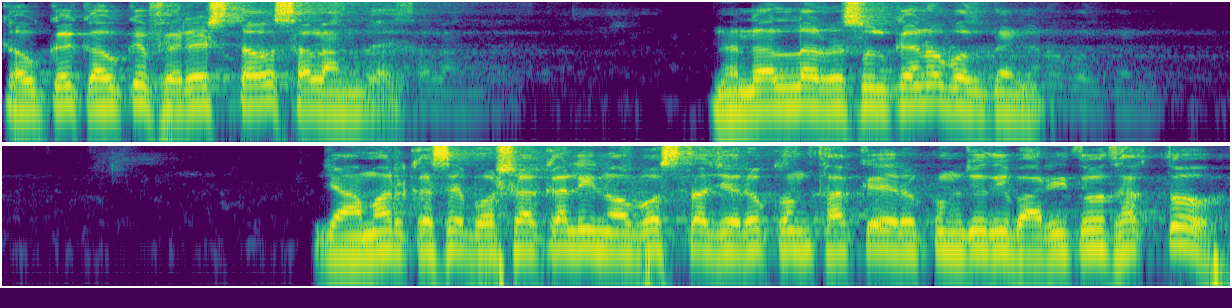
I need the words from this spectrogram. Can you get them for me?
কাউকে কাউকে ফেরেশতাও সালাম দেয়। নাহলে আল্লাহ রসুল কেন বলতেন? যে আমার কাছে বর্ষাকালীন অবস্থা যেরকম থাকে, এরকম যদি বাড়িতেও থাকতো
